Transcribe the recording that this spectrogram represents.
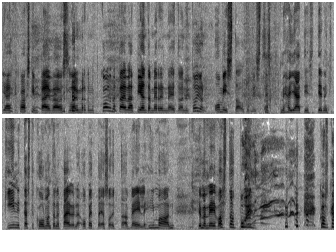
ja ehkä kaksikin päivää olisi sillä ymmärtänyt, mutta kolme päivää pientä merenneitoa, niin toi on omistautumista. Siis mehän jäätiin sitten tietenkin kiinni tästä kolmantena päivänä. Opettaja soittaa meille himaan ja mä menin vastaan puhelimeen. Koska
